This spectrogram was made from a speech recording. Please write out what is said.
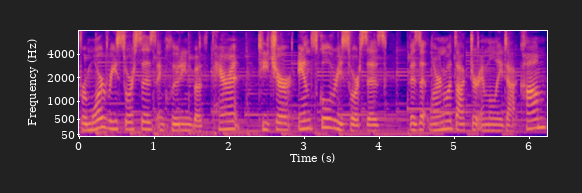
For more resources, including both parent, teacher, and school resources, visit learnwithdremily.com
